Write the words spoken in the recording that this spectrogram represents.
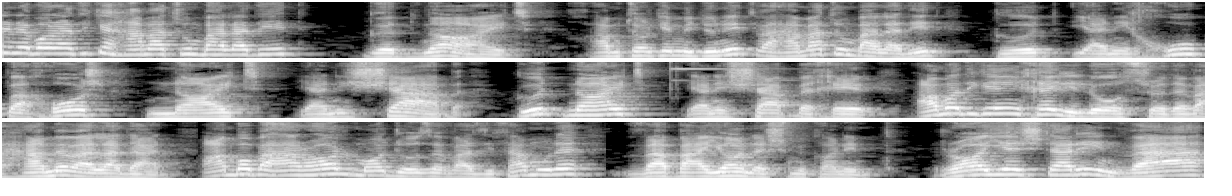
اولین عبارتی که همتون بلدید good night. همونطور که می‌دونید و همتون بلدید good یعنی خوب و خوش night یعنی شب. good night یعنی شب بخیر. اما دیگه این خیلی لوس شده و همه بلدن. اما به هر حال ما جزء وظیفمونه و بیانش می‌کنیم. رایجترین و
